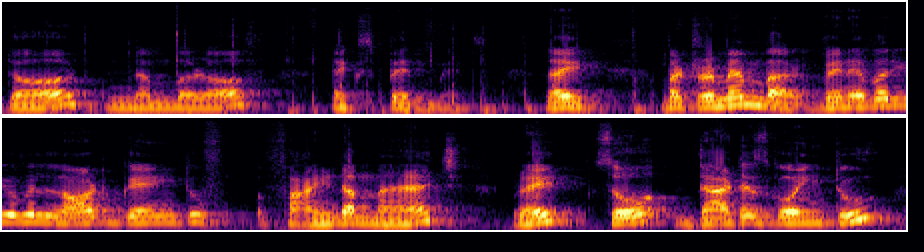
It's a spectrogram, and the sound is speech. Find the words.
dot number of experiments right? But remember whenever you will not going to find a match right? So that is going to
